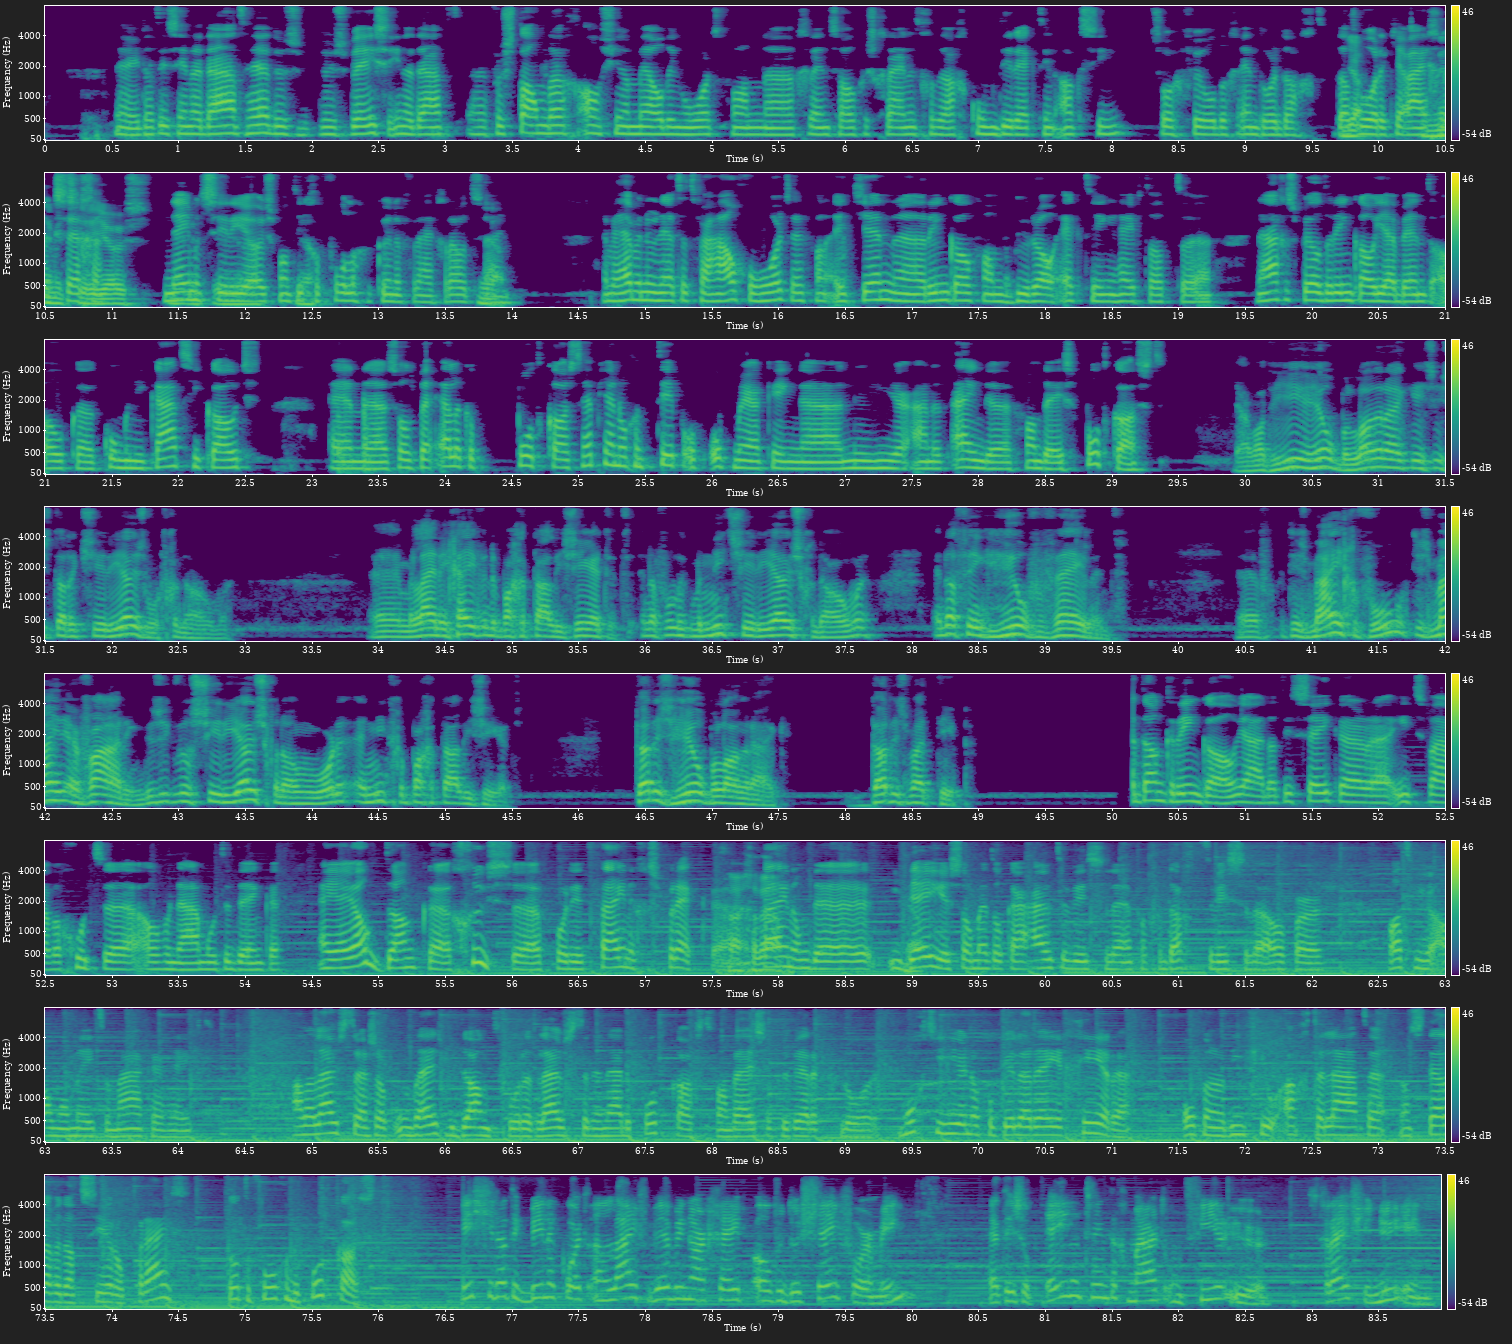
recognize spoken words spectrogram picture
Nee, dat is inderdaad, hè, dus, dus wees inderdaad eh, verstandig als je een melding hoort van eh, grensoverschrijdend gedrag. Kom direct in actie. zorgvuldig en doordacht. Dat Ja, hoor ik je eigenlijk Neem het zeggen. serieus. Neem het serieus, want die Ja. gevolgen kunnen vrij groot Ja. zijn. En we hebben nu net het verhaal gehoord hè, van Etienne eh, Rinko van Bureau Acting heeft dat nagespeeld. Rinko, jij bent ook communicatiecoach. En zoals bij elke podcast, heb jij nog een tip of opmerking nu hier aan het einde van deze podcast? Ja, wat hier heel belangrijk is, is dat ik serieus word genomen. En mijn leidinggevende bagatelliseert het. En dan voel ik me niet serieus genomen. En dat vind ik heel vervelend. Eh, het is mijn gevoel, het is mijn ervaring. Dus ik wil serieus genomen worden en niet gebagatelliseerd. Dat is heel belangrijk. Dat is mijn tip. Dank Ringo. Ja, dat is zeker eh, iets waar we goed eh, over na moeten denken. En jij ook dank eh, Guus eh, voor dit fijne gesprek. Eh, Graag gedaan. fijn om de ideeën zo met elkaar uit te wisselen en van gedachten te wisselen over wat hier allemaal mee te maken heeft. Alle luisteraars ook onwijs bedankt voor het luisteren naar de podcast van Wijs op de Werkvloer. Mocht je hier nog op willen reageren of een review achterlaten, dan stellen we dat zeer op prijs. Tot de volgende podcast. Wist je dat ik binnenkort een live webinar geef over dossiervorming? Het is op 21 maart om 4 uur. Schrijf je nu in.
